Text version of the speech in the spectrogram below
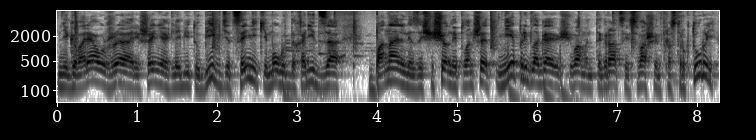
Не говоря уже о решениях для B2B, где ценники могут доходить за банальный защищенный планшет, не предлагающий вам интеграции с вашей инфраструктурой,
